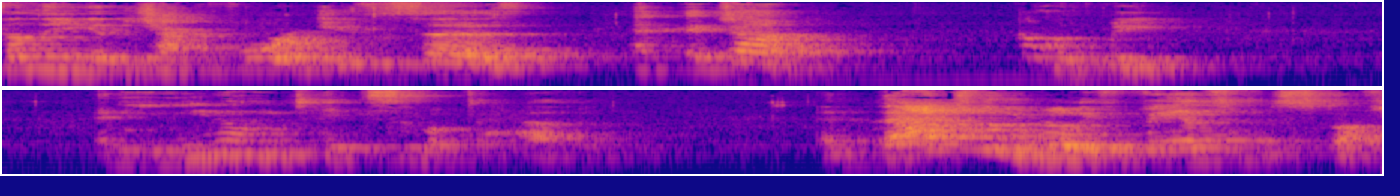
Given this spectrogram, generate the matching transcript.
Suddenly you get to chapter 4, and Jesus says, hey John, come with me. And he immediately takes him up to heaven. And that's when the really fanciful stuff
